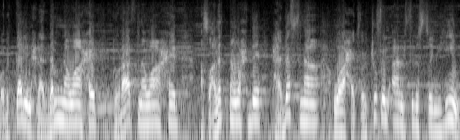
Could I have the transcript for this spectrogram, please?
وبالتالي نحن دمنا واحد تراثنا واحد أصالتنا واحدة هدفنا واحد. فبتشوفي الآن الفلسطينيين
